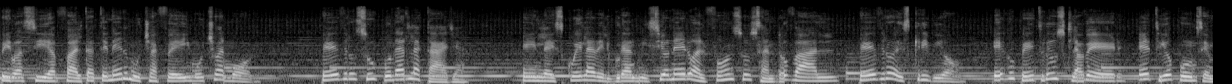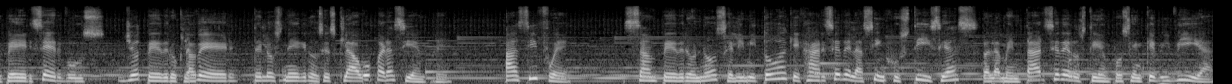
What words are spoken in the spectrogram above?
Pero hacía falta tener mucha fe y mucho amor. Pedro supo dar la talla. En la escuela del gran misionero Alfonso Sandoval, Pedro escribió, Ego Petrus Claver, Etiopum semper servus, yo Pedro Claver, de los negros esclavo para siempre. Así fue. San Pedro no se limitó a quejarse de las injusticias, a lamentarse de los tiempos en que vivía.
